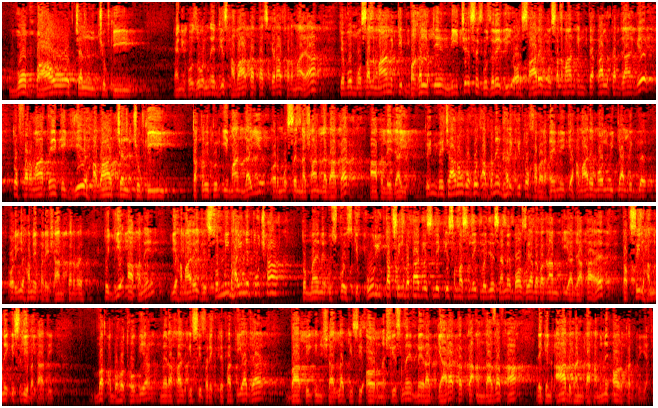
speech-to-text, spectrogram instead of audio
وہ باؤ چل چکی۔ یعنی حضور نے جس ہوا کا تذکرہ فرمایا کہ وہ مسلمان کی بغل کے نیچے سے گزرے گی اور سارے مسلمان انتقال کر جائیں گے، تو فرماتے ہیں کہ یہ ہوا چل چکی۔ تقویت المان لائیے اور مجھ سے نشان لگا کر آپ لے جائیے۔ تو ان بیچاروں کو خود اپنے گھر کی تو خبر ہے نہیں کہ ہمارے مولوی کیا لکھ گئے اور یہ ہمیں پریشان کر رہے تو یہ آپ نے یہ ہمارے جس سنی بھائی نے پوچھا، تو میں نے اس کو اس کی پوری تفصیل بتا دی، اس لیے کس مسئلے کی وجہ سے ہمیں بہت زیادہ بدنام کیا جاتا ہے۔ تفصیل ہم نے اس لیے بتا دی۔ وقت بہت ہو گیا، میرا خیال اسی پر اکتفا کیا جائے۔ باقی انشاءاللہ کسی اور نشیز میں میرا گیارہ تک کا اندازہ تھا، لیکن آدھ گھنٹہ ہم نے اور کر دیا۔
